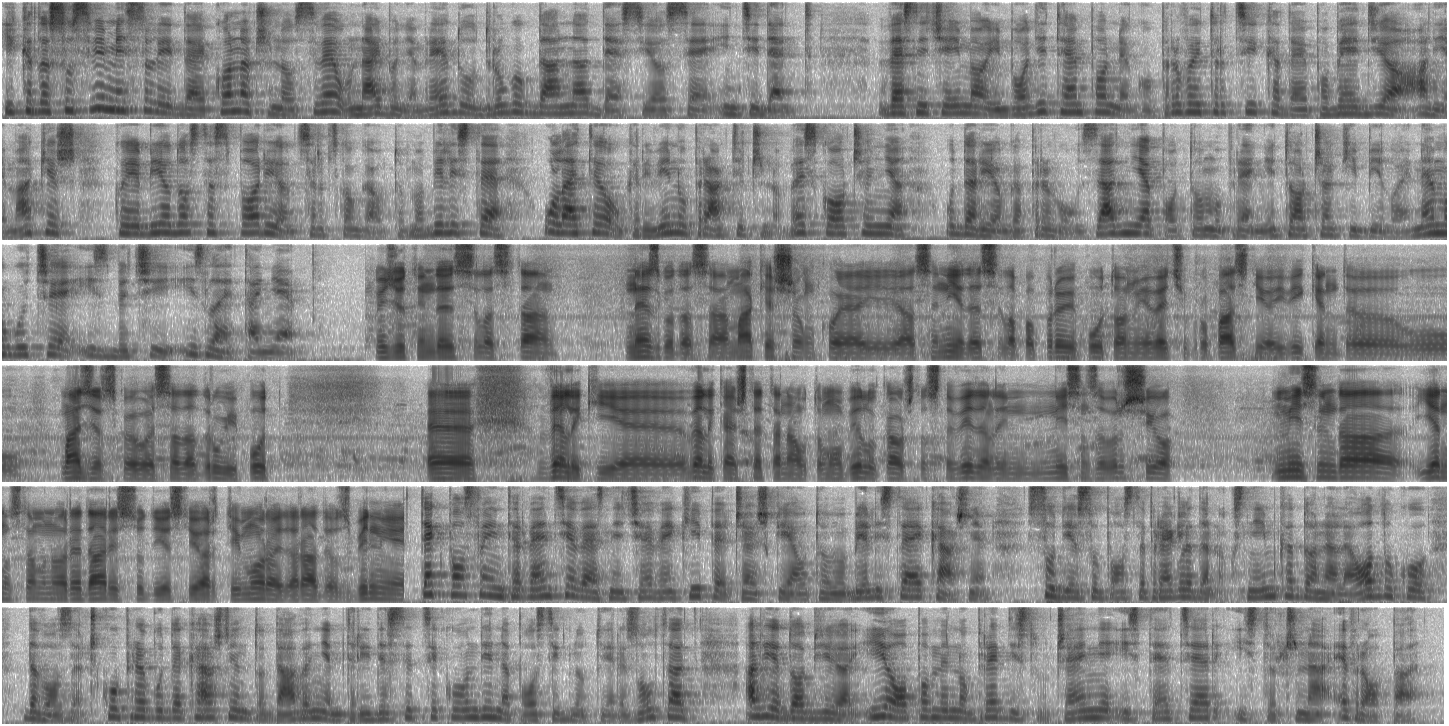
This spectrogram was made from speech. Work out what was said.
I kada su svi mislili da je konačno sve u najboljem redu, drugog dana desio se incident. Vesnić je imao i bolji tempo nego u prvoj trci kada je pobedio Alije Makeš, koji je bio dosta spori od srpskog automobiliste, uleteo u krivinu praktično bez kočenja, udario ga prvo u zadnji, a potom u prednji točak i bilo je nemoguće izbeći izletanje. Međutim, desila se ta nezgoda sa Makešom koja se nije desila po prvi put, on mi je već upropastio i vikend e, u Mađarskoj, ovo je sada drugi put. E, velika je šteta na automobilu, kao što ste videli, nisam završio. Mislim da jednostavno redari sudije stivarti moraju da rade ozbiljnije. Tek posle intervencije Vesnićeve ekipe Češki automobilista je kažnjen. Sudije su posle pregledanog snimka donele odluku da vozač Kupra bude kažnjen dodavanjem 30 sekundi na postignuti rezultat, ali je dobio i opomenu pred isključenje iz TCR Istočna Evropa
